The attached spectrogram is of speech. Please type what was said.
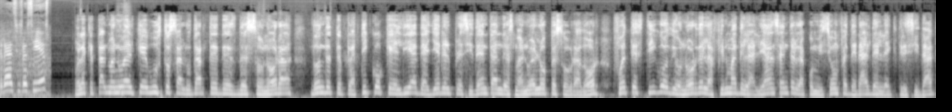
Gracias, así es. Hola, ¿qué tal Manuel? Qué gusto saludarte desde Sonora, donde te platico que el día de ayer el presidente Andrés Manuel López Obrador fue testigo de honor de la firma de la alianza entre la Comisión Federal de Electricidad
